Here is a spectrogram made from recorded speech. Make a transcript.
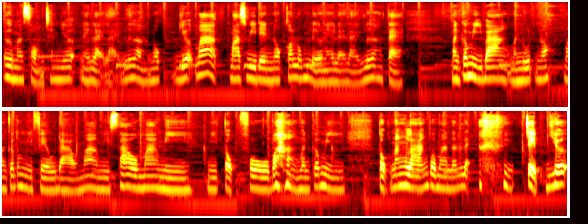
เออมันสอนฉันเยอะในหลาย ๆ เรื่องนกเยอะมากมาสวีเดนนกก็ล้มเหลวในหลาย ๆ เรื่องแต่ มันก็มีบ้างมนุษย์เนาะมันก็ต้องมีเฟลดาวมาก มีเศร้ามากมีมีตกโฟบ้าง มันก็มีตกนั่งล้างประมาณนั้นแหละ เจ็บเยอะ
